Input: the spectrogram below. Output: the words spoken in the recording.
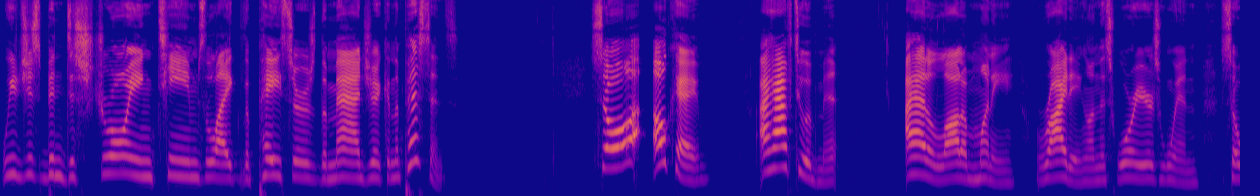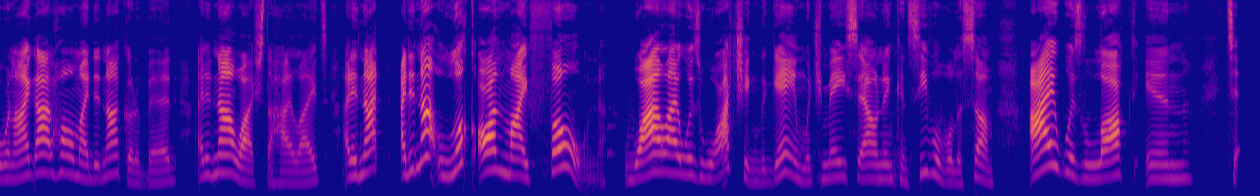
We've just been destroying teams like the Pacers, the Magic, and the Pistons. So, okay, I have to admit, I had a lot of money riding on this Warriors win. So when I got home, I did not go to bed. I did not watch the highlights. I did not I did not look on my phone while I was watching the game, which may sound inconceivable to some. I was locked in to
